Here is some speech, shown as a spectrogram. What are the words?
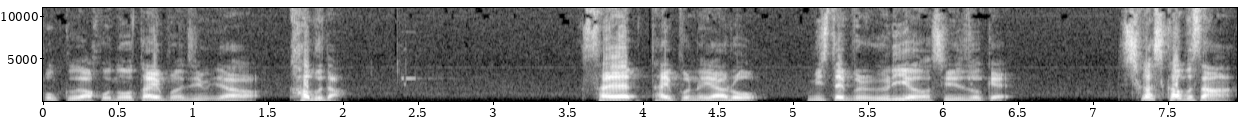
僕が炎タイプの地味だ。カブだ。草タイプの野郎。水タイプのルリアを退け。しかしカブさん。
